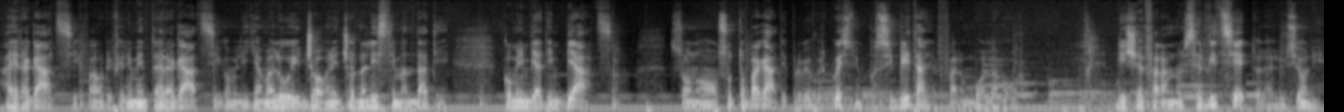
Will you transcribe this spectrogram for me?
ai ragazzi, fa un riferimento ai ragazzi, come li chiama lui, i giovani giornalisti mandati come inviati in piazza, sono sottopagati proprio per questo impossibilità di fare un buon lavoro. Dice faranno il servizietto, le illusioni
